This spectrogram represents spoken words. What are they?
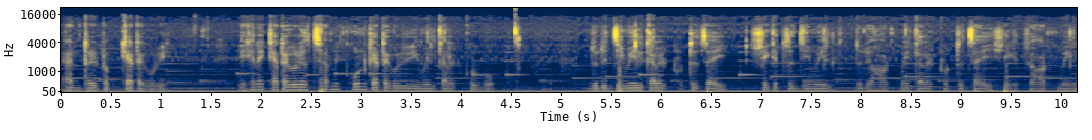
at the rate of category এখানে ক্যাটাগরি হচ্ছে আমি কোন ক্যাটাগরির ইমেল কালেক্ট করব। যদি জিমেইল কালেক্ট করতে চাই, সেক্ষেত্রে জিমেইল যদি হটমেইল কালেক্ট করতে চাই, সেক্ষেত্রে হটমেইল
